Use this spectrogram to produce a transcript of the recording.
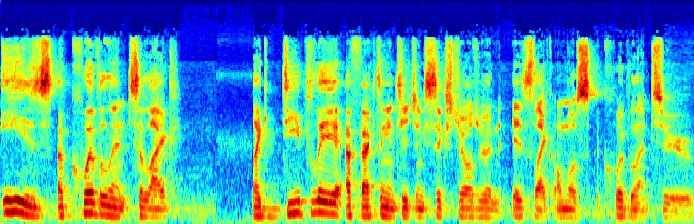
is equivalent to like, like deeply affecting and teaching six children is like almost equivalent to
